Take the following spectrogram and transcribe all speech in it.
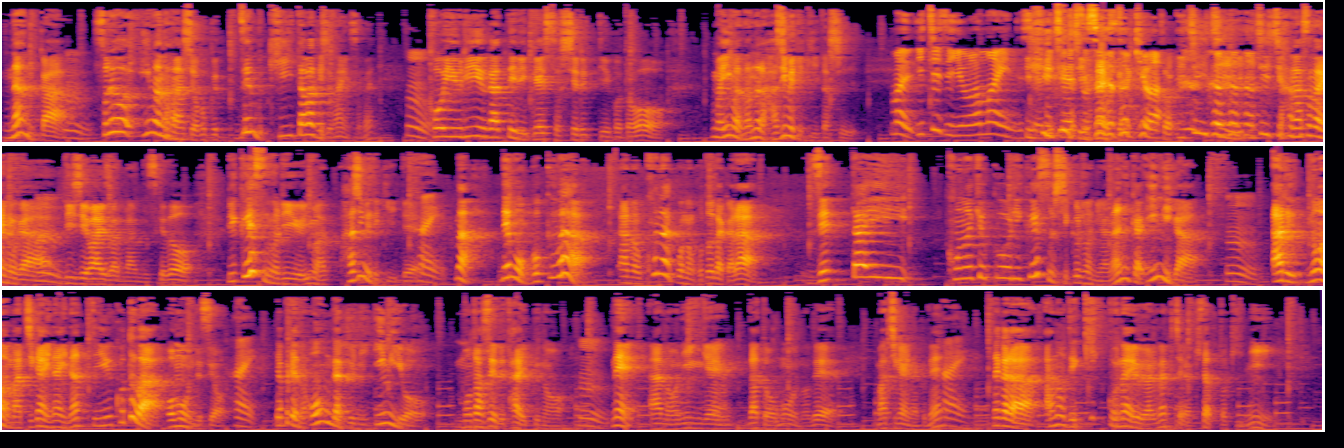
なんか、うん。それを、今の話を僕全部聞いたわけじゃないんですよね。うん。こういう理由があってリクエストしてるっていうことを、まあ今なんなら初めて聞いたし、まあ、いちいち言わないんですよ、いちいちするときは。そ。ういちいち、いちいち話さないのが うん。DJY さんなんですけど、リクエストの理由今初めて聞いて、はい。まあ、でも僕は、あの、コナコのことだから、絶対、この曲をリクエストしてくるのには何か意味がうん。あるのは間違いないなっていうことは思うんですよ。はい。やっぱりあの音楽に意味を持たせるタイプのうん。ね、あの人間だと思うので、間違いなくね。はい。だから、あのできっこないをやらなくちゃが来た時に、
